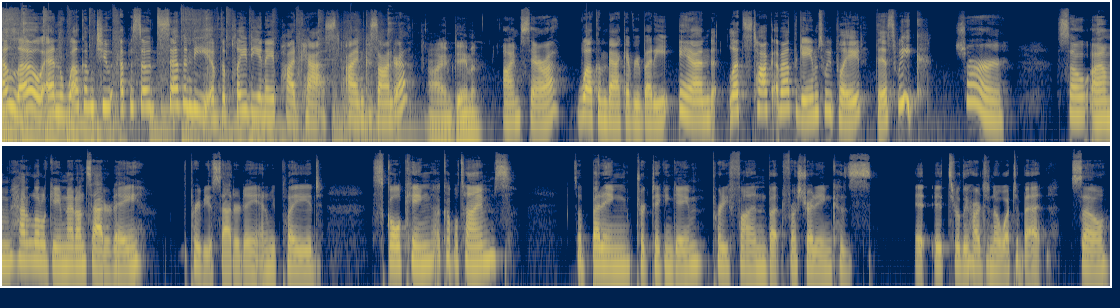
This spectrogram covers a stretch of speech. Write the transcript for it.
Hello, and welcome to episode 70 of the Play DNA podcast. I'm Cassandra. I'm Damon. I'm Sarah. Welcome back, everybody, and let's talk about the games we played this week. Sure. So, um, had a little game night on Saturday, the previous Saturday, and we played Skull King a couple times. It's a betting trick taking game. Pretty fun, but frustrating because it, it's really hard to know what to bet. So,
